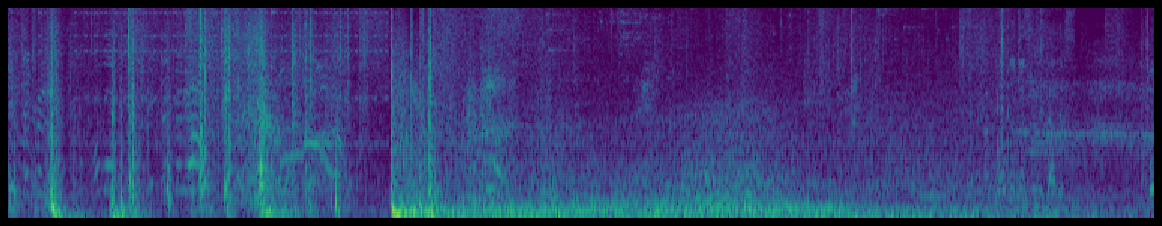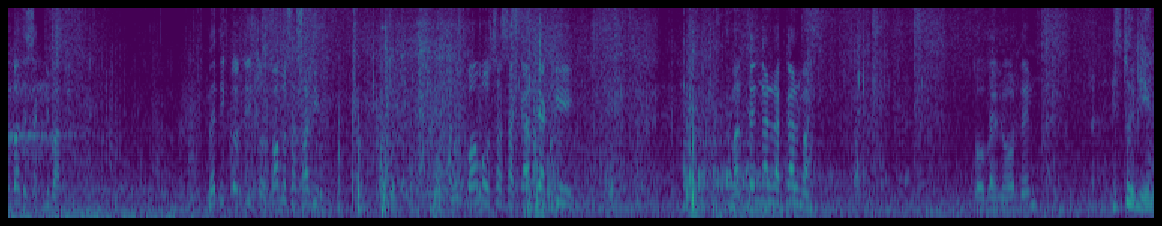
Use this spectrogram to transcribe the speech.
¡Quítenmela! ¡Por favor! ¡Quítenmela! A todas las unidades. Bomba desactivada. Médicos listos. Vamos a salir. Nos vamos a sacar de aquí. Mantengan la calma. ¿Todo en orden? Estoy bien.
